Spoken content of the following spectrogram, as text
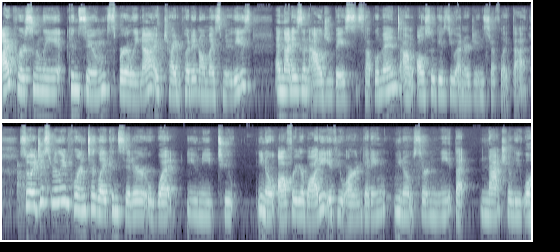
i personally consume spirulina. I try to put it in all my smoothies and that is an algae based supplement um, also gives you energy and stuff like that. So it's just really important to like consider what you need to you know offer your body if you aren't getting you know certain meat that naturally will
